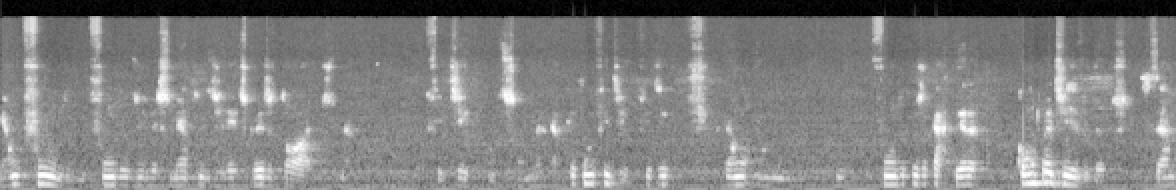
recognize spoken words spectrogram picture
é um fundo, um fundo de investimento em direitos creditórios, né? FDIC, como se chama. Né? Que é um FDIC? FDIC é um, um, fundo cuja carteira compra dívidas, certo?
